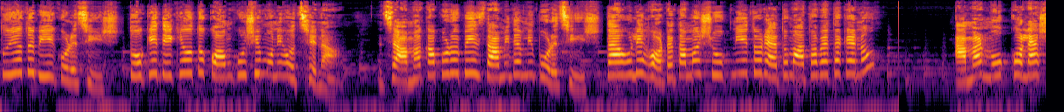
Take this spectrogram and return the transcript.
তুইও তো বিয়ে করেছিস তোকে দেখেও তো কম খুশি মনে হচ্ছে না। জামা কাপড়ও বেশ দামি দামি পরেছিস তাহলে হঠাৎ আমার সুখ নিয়ে তোর এত মাথা ব্যথা কেন? আমার মুখ খোলাস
